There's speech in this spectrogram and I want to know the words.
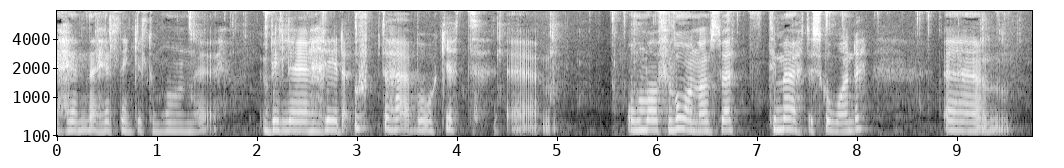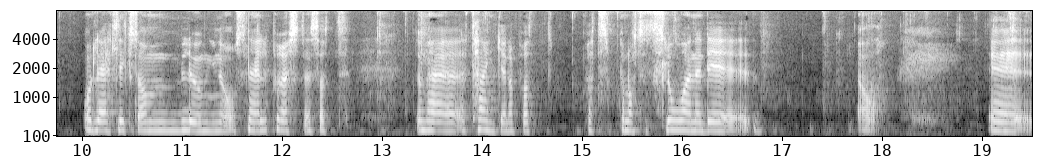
henne helt enkelt om hon ville reda upp det här bråket. Ehm, och hon var förvånansvärt tillmötesgående. Ehm, och lät liksom lugn och snäll på rösten så att de här tankarna på att på, att på något sätt slå henne, det... Ja. Ehm,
